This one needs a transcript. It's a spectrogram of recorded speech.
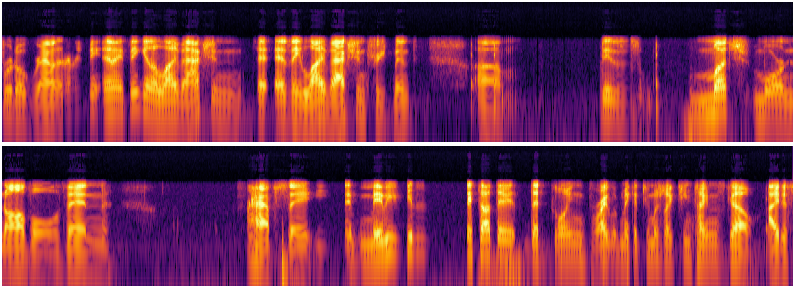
fertile ground. And I think and I think in a live action as a live action treatment, um, is much more novel than perhaps say maybe they thought they, that going bright would make it too much like Teen Titans Go. I just.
